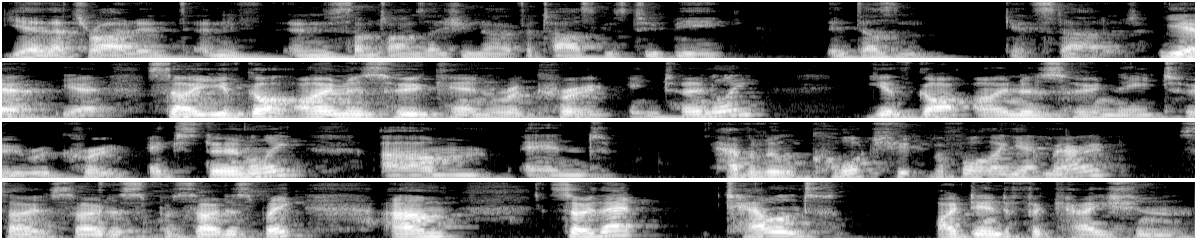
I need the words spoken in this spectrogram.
yeah, that's right. And, and if and if sometimes, as you know, if a task is too big, it doesn't get started. Yeah, yeah. So you've got owners who can recruit internally. You've got owners who need to recruit externally, um, and have a little courtship before they get married. So, so to so to speak. Um, so that talent identification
